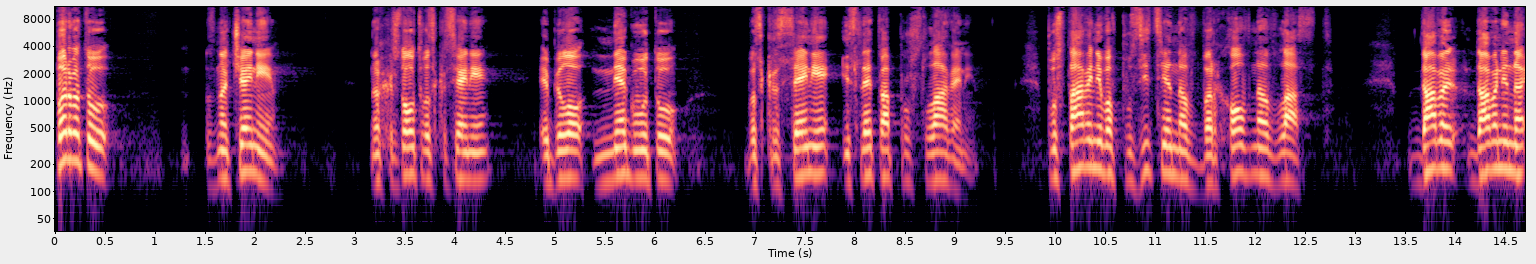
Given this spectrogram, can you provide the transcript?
Първото значение на Христовото възкресение е било Неговото възкресение и след това прославяне. Поставени в позиция на върховна власт. Даване на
